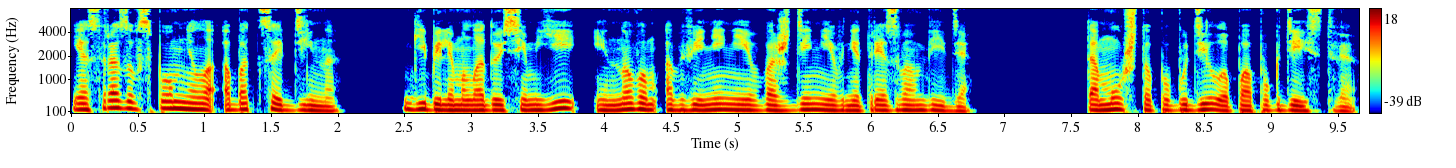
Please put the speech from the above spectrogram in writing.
Я сразу вспомнила об отце Дина, гибели молодой семьи и новом обвинении в вождении в нетрезвом виде. Тому, что побудило папу к действию.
